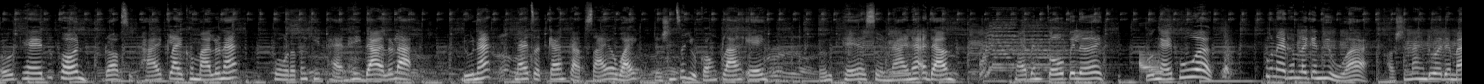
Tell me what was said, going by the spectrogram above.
โอเค ทุกคนรอบสุดท้ายใกล้เข้ามาแล้วนะ พวกเราต้องคิดแผนให้ได้แล้วล่ะ ดูนะ นายจัดการกับซ้ายเอาไว้ เดี๋ยวฉันจะอยู่กองกลางเอง โอเค ส่วนนายนะอดัม นายเป็นโกไปเลยว่าไงพวก พวกนายทำอะไรกันอยู่อะ ขอฉันนั่งด้วยได้ไหม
